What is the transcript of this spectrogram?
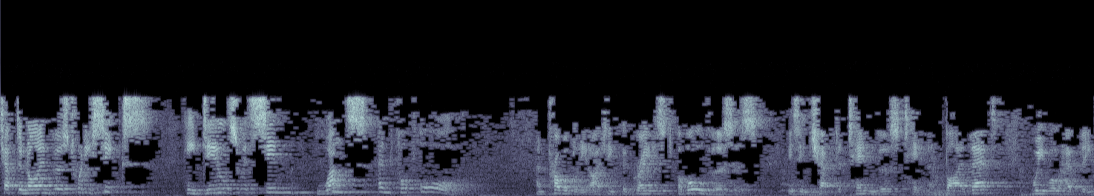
Chapter 9, verse 26. He deals with sin once and for all. And probably, I think, the greatest of all verses is in chapter 10, verse 10. And by that, we will have been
